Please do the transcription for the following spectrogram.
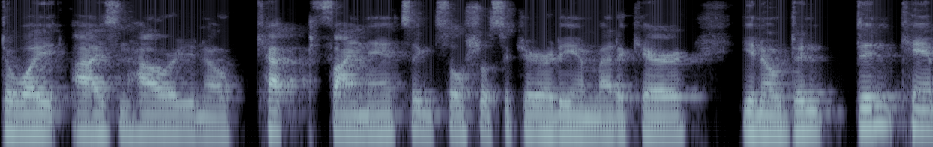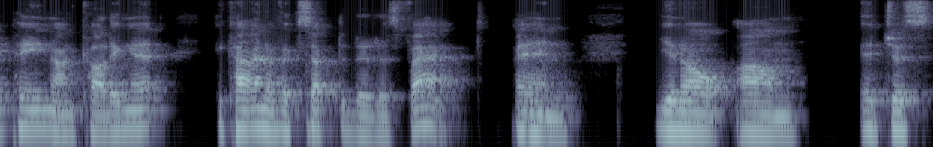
Dwight Eisenhower, you know, kept financing Social Security and Medicare, you know, didn't didn't campaign on cutting it. He kind of accepted it as fact. Mm-hmm. And, you know, um, it just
